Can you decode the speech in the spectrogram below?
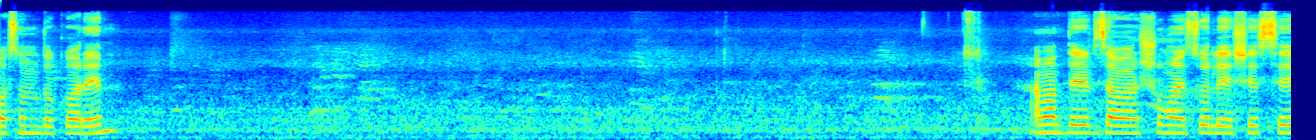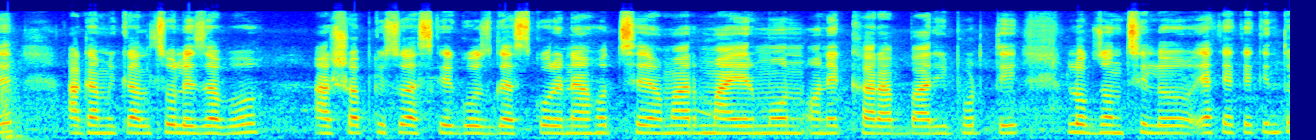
পছন্দ করেন? আমাদের যাওয়ার সময় চলে এসেছে। আগামীকাল চলে যাব। আর সব কিছু আজকে গোছগাছ করে নেওয়া হচ্ছে। আমার মায়ের মন অনেক খারাপ, বাড়ি ভর্তি লোকজন ছিল, একে একে কিন্তু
